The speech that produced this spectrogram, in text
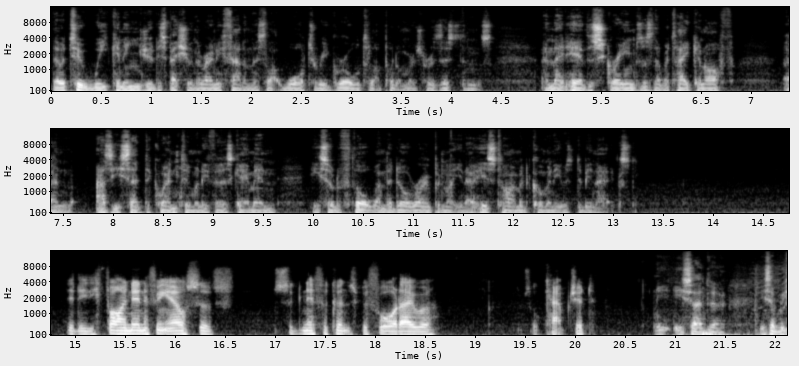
they were too weak and injured, especially when they were only fed on this like watery gruel to like put up much resistance. And they'd hear the screams as they were taken off. And as he said to Quentin when he first came in, he sort of thought when the door opened, like you know, his time had come and he was to be next. Did he find anything else of significance before they were sort of captured? he, he said uh, he said we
